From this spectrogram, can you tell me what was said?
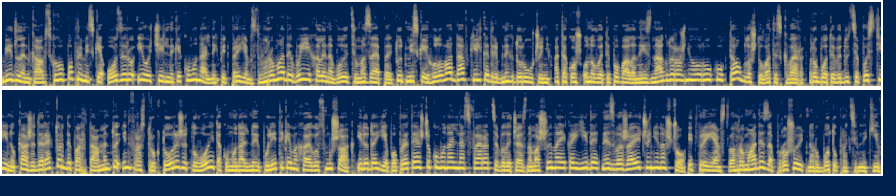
Від Ленкавського попри міське озеро і очільники комунальних підприємств громади виїхали на вулицю Мазепи. Тут міський голова дав кілька дрібних доручень, а також оновити повалений знак дорожнього руху та облаштувати сквер. Роботи ведуться постійно, каже директор департаменту інфраструктури, житлової та комунальної політики Михайло Смушак. І додає, попри те, що комунальна сфера це величезна машина, яка їде, незважаючи ні на що, підприємства громади запрошують на роботу працівників.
